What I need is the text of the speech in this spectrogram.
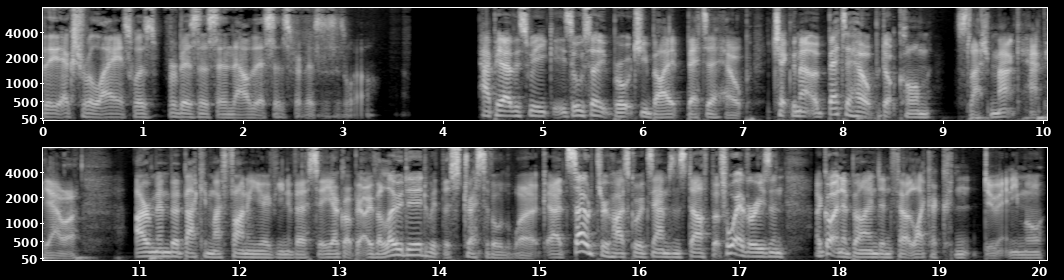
the extra reliance was for business, and now this is for business as well. Happy Hour this week is also brought to you by BetterHelp. Check them out at betterhelp.com slash Mac Happy Hour. I remember back in my final year of university, I got a bit overloaded with the stress of all the work. I'd sailed through high school exams and stuff, but for whatever reason, I got in a bind and felt like I couldn't do it anymore.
